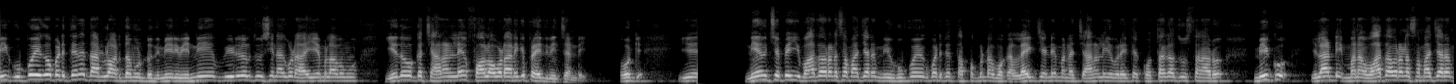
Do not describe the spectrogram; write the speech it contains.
మీకు ఉపయోగపడితేనే దాంట్లో అర్థం ఉంటుంది. మీరు ఎన్ని వీడియోలు చూసినా కూడా ఏం లాభము? ఏదో ఒక ఛానల్నే ఫాలో అవ్వడానికి ప్రయత్నించండి. ఓకే నేను చెప్పే ఈ వాతావరణ సమాచారం మీకు ఉపయోగపడితే తప్పకుండా ఒక లైక్ చేయండి. మన ఛానల్ ఎవరైతే కొత్తగా చూస్తున్నారో మీకు ఇలాంటి మన వాతావరణ సమాచారం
